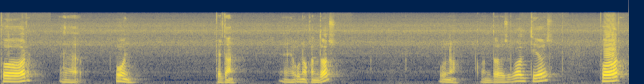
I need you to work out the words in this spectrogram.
por eh, un, perdón, 1,2 eh, 1,2 voltios por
